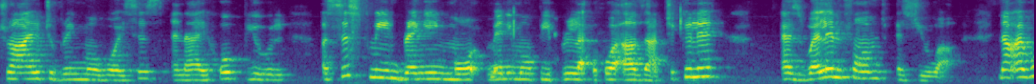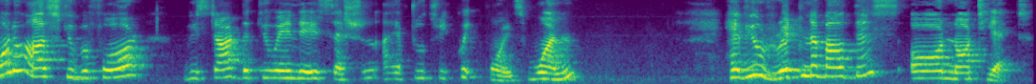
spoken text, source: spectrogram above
try to bring more voices and i hope you will assist me in bringing more many more people who are as articulate as well informed as you are now i want to ask you before we start the q&a session i have two three quick points one have you written about this or not yet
